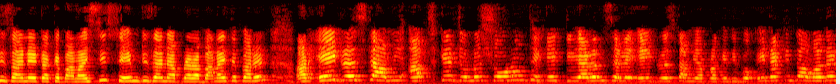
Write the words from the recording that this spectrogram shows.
ডিজাইনে এটাকে বানাইছি সেম ডিজাইনে আপনারা বানাইতে পারেন। আর এই ড্রেসটা আমি আজকের জন্য শোরুম থেকে ক্লিয়ারেন্স সেলে এই ড্রেসটা আমি আপনাকে দিব। এটা কিন্তু আমাদের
